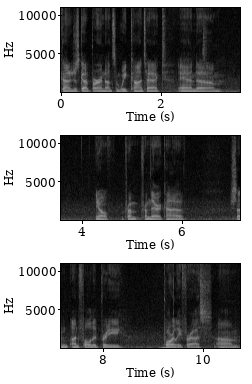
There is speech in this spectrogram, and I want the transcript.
kind of just got burned on some weak contact, and um, you know from from there it kind of just un- unfolded pretty poorly for us. Um,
